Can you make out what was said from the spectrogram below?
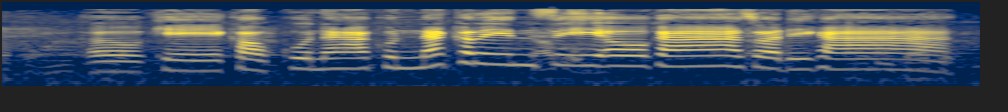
รับผม โอเค ขอบคุณนะคะ คุณนักครินทร์ CEO ค่ะ สวัสดีค่ะครับผม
